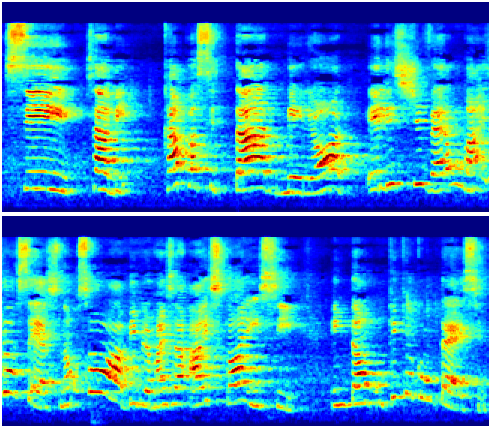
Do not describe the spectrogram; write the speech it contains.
se, sabe, capacitar melhor, eles tiveram mais acesso, não só à Bíblia, mas à, à história em si. Então, o que, que acontece?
